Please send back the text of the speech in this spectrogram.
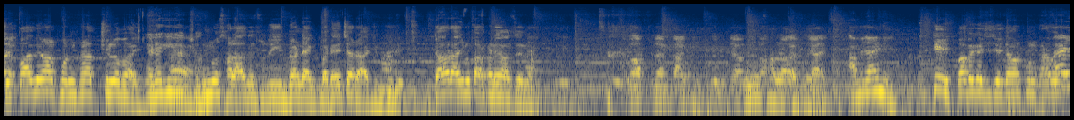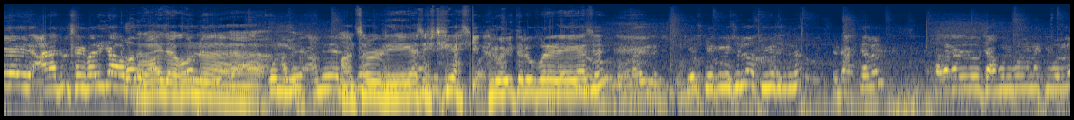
সে কদিন আমার ফোন খারাপ ছিল ভাই? এটা কি হ্যাঁ। করছ কোনো সালা শুধু ইব্রান একবার তাও রাজীব কারখানায় আসে না। আমি রেগে গেছে ঠিক আছে? রোহিতের উপরে রেগে গেছে। যাবনি বলল না কি বলল?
